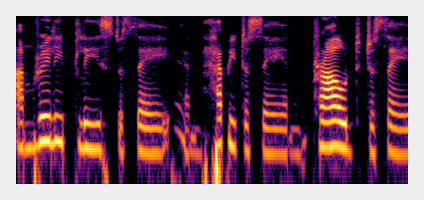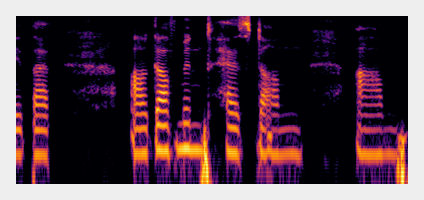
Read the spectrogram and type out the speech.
I'm really pleased to say and happy to say and proud to say that our government has done um,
